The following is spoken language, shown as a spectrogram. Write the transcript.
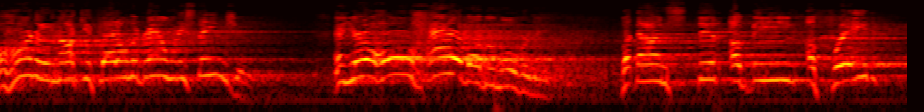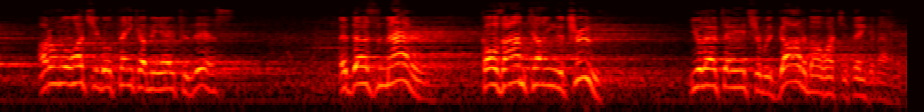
A hornet will knock you flat on the ground when he stings you. And you're a whole hive of them over me. But now instead of being afraid, I don't know what you're going to think of me after this. It doesn't matter, because I'm telling the truth. You'll have to answer with God about what you think about it.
